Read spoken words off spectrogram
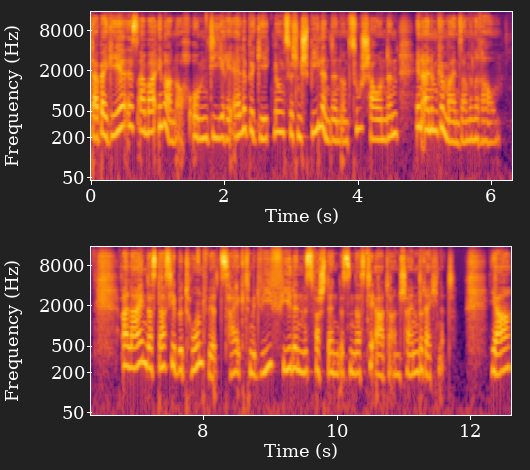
Dabei gehe es aber immer noch um die reelle Begegnung zwischen Spielenden und Zuschauenden in einem gemeinsamen Raum. Allein, dass das hier betont wird, zeigt, mit wie vielen Missverständnissen das Theater anscheinend rechnet. Ja,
